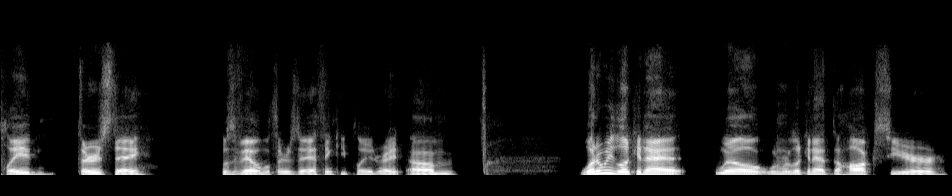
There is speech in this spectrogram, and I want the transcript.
played Thursday, was available Thursday. I think he played, right? Um, what are we looking at, Will, when we're looking at the Hawks here,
